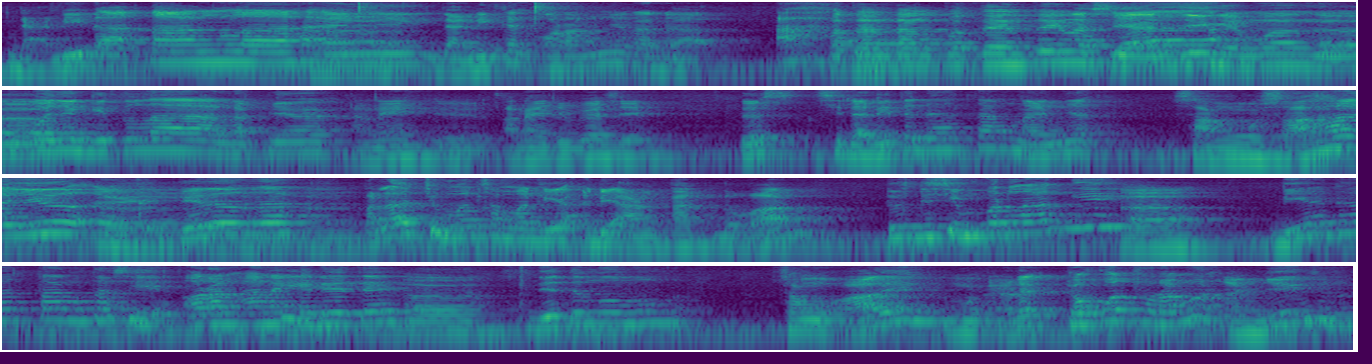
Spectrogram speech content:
Dani datang lah anjing Dani kan orangnya rada ah petentang petenteng lah si Ya, anjing emang pok- pokoknya gitulah anaknya aneh aneh juga sih terus si Dani tuh datang nanya sang usaha ya eh, gitu lah padahal cuma sama dia diangkat doang terus disimpan lagi. Eh, dia datang tuh si orang aneh dia teh. Eh, dia tuh ngomong sang aing mun erek cokot sorangan anjing.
